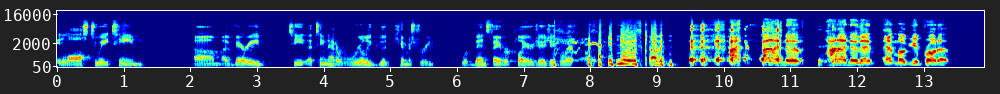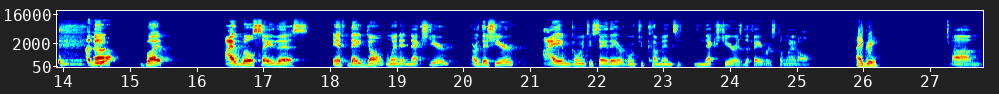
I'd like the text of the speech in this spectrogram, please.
They lost to a team, um, a very te- a team that had a really good chemistry with Ben's favorite player, JJ Barea. I knew it was coming. I, how did I know? How did I know that that mug get brought up? I knew uh, it. But I will say this: if they don't win it next year or this year, I am going to say they are going to come into next year as the favorites to win it all. I agree. Um,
